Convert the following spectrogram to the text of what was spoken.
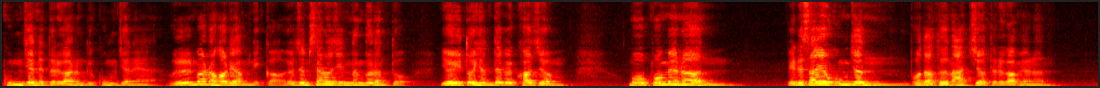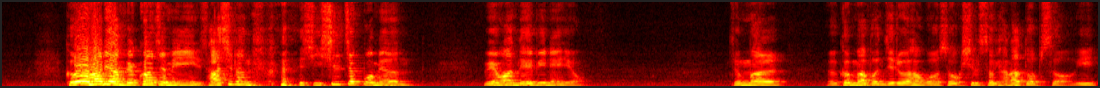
궁전에 들어가는 게 궁전에 얼마나 화려합니까? 요즘 새로 짓는 거는 또 여의도 현대백화점 뭐 보면은 베르사유 궁전보다 더 낫죠 들어가면은 그 화려한 백화점이 사실은 이 실적 보면 외환 내빈이에요. 정말 어, 겁마 번지르하고 속 실속이 하나도 없어 이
